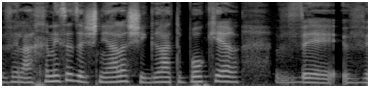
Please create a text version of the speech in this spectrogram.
ולהכניס את זה שנייה לשגרת בוקר, ו, ו,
